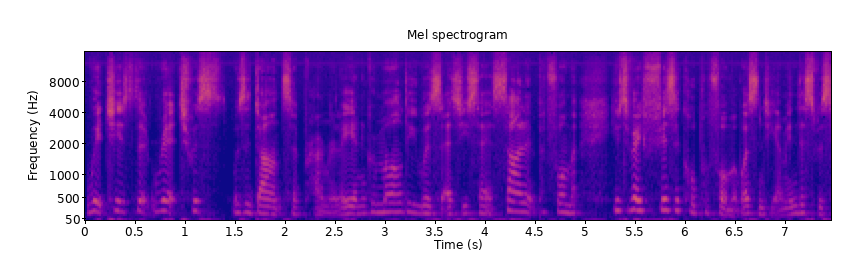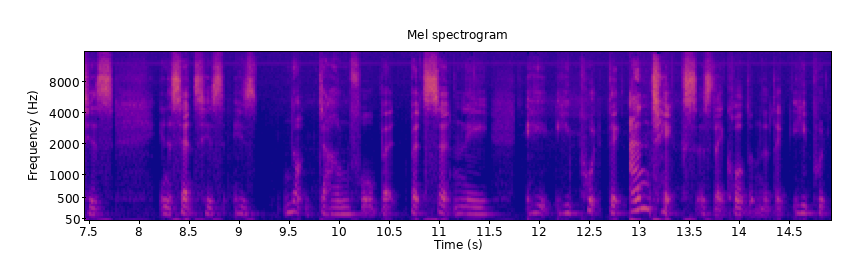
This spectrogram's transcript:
which is that Rich was was a dancer primarily, and Grimaldi was, as you say, a silent performer. He was a very physical performer, wasn't he? I mean, this was his, in a sense, his his not downfall, but but certainly he he put the antics, as they called them, that the, he put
